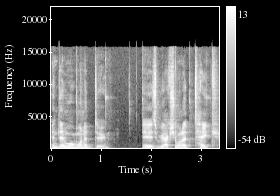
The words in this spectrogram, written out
And then what we wanna do is we actually wanna take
